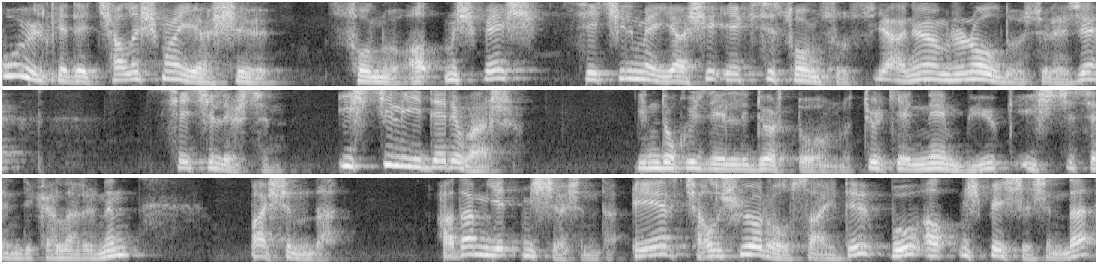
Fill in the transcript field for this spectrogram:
Bu ülkede çalışma yaşı sonu 65, seçilme yaşı eksi sonsuz. Yani ömrün olduğu sürece seçilirsin. İşçi lideri var. 1954 doğumlu. Türkiye'nin en büyük işçi sendikalarının başında. Adam 70 yaşında. Eğer çalışıyor olsaydı bu 65 yaşında.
